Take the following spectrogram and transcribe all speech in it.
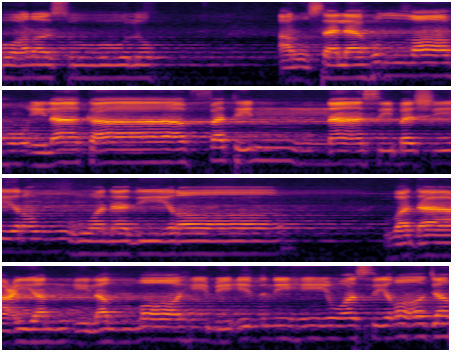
ورسوله. أرسله الله إلى كافة الناس بشيرا ونذيرا وداعيا إلى الله بإذنه وسراجا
